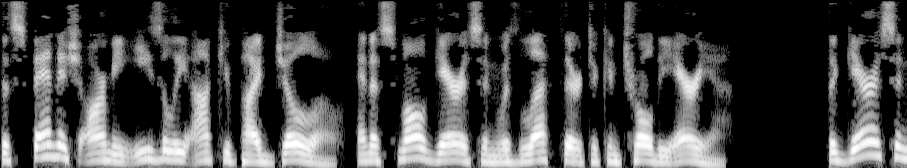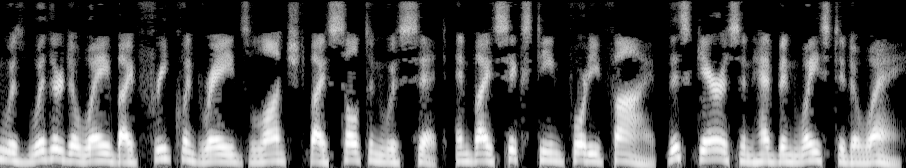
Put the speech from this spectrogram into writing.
The Spanish army easily occupied Jolo, and a small garrison was left there to control the area. The garrison was withered away by frequent raids launched by Sultan Wasit, and by 1645, this garrison had been wasted away.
